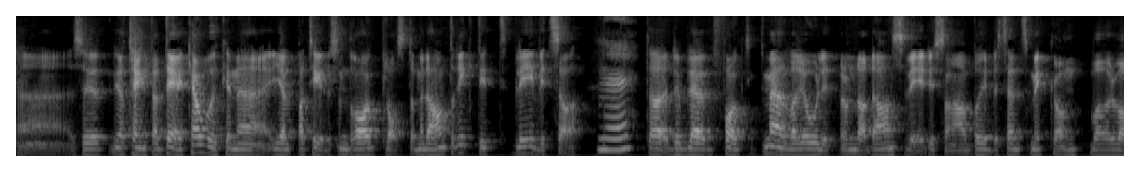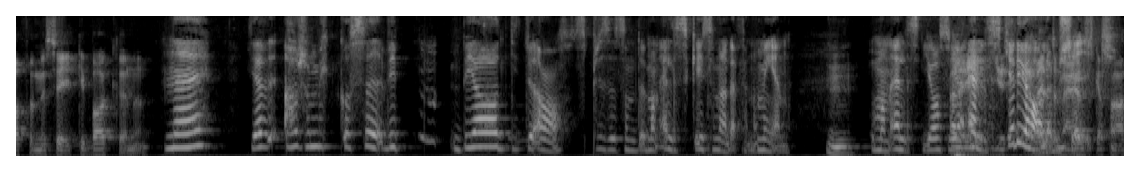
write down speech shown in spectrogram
Uh, så jag, jag, tänkte att det kanske kunde hjälpa till som dragplåster. Men det har inte riktigt blivit så. Nej. Det, det blev, folk tyckte mer det var roligt med de där dansvideosarna och brydde sig inte så mycket om vad det var för musik i bakgrunden. Nej. Jag har så mycket att säga. Vi, jag, ja, precis som du, man älskar ju sådana där fenomen. Mm. Och man älskar, ja, så jag alltså, älskade ju Harlem Shake. Jag älskar sådana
